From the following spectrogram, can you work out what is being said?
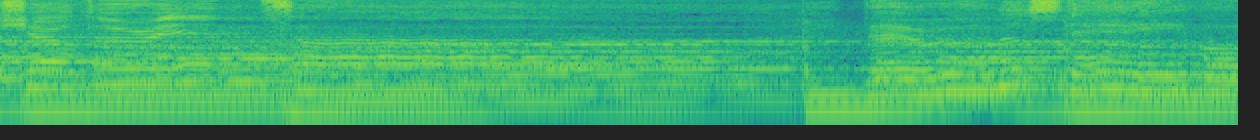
shelter inside. Their room a stable,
